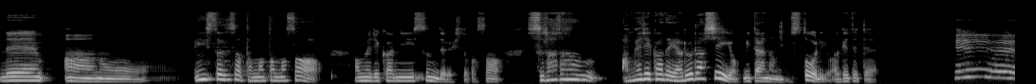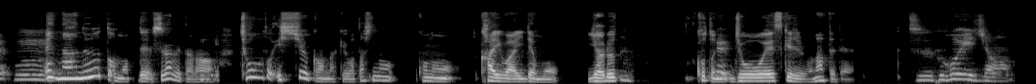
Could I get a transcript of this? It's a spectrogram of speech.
で、あの、インスタでさ、たまたまさ、アメリカに住んでる人がさ、スラダンアメリカでやるらしいよみたいなのストーリーを上げてて、へえ。うん。え、なぬ？と思って調べたらうん、ちょうど1週間だけ私のこの界隈でもやることに上映スケジュールがなってて、すごいじゃん。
